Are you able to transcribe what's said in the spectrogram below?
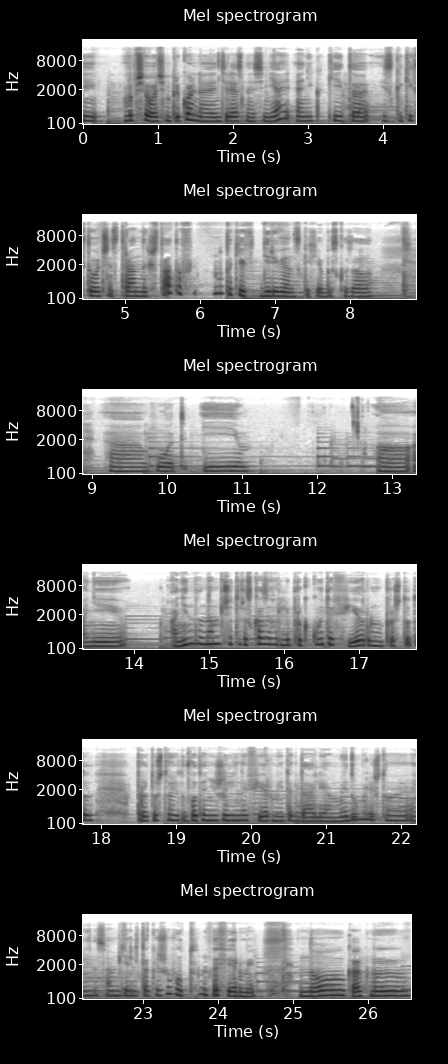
И вообще очень прикольная, интересная семья. Они какие-то из каких-то очень странных штатов, ну, таких деревенских, я бы сказала. А, вот. И а, они, они нам что-то рассказывали про какую-то ферму, про что-то про то, что вот они жили на ферме и так далее. Мы думали, что они на самом деле так и живут на ферме. Но как мы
